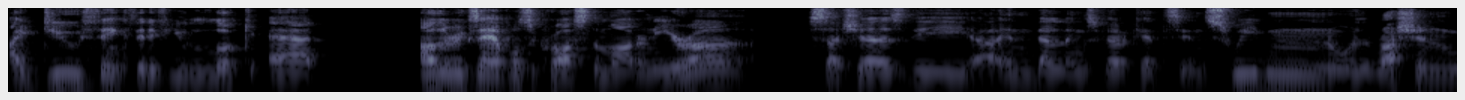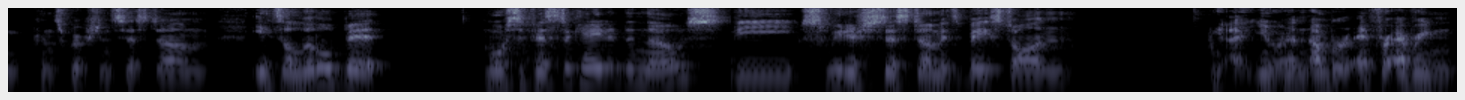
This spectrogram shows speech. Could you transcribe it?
I do think that if you look at other examples across the modern era, such as the uh, Indelningsverket in Sweden or the Russian conscription system, it's a little bit more sophisticated than those. The Swedish system is based on you know a number for every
